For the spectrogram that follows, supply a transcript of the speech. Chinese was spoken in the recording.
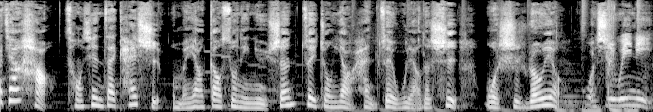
大家好，从现在开始，我们要告诉你女生最重要和最无聊的事。我是 Royal，我是 Winnie。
